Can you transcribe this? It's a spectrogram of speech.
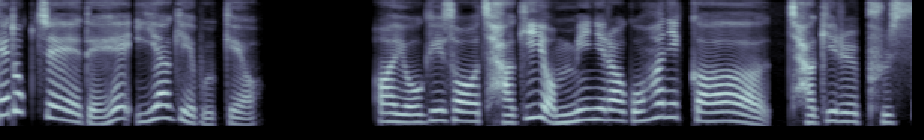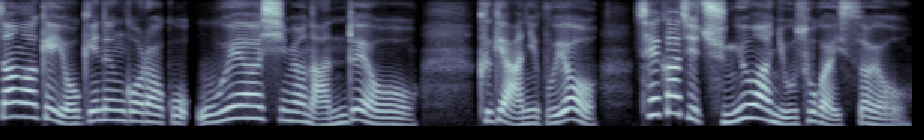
해독제에 대해 이야기해 볼게요. 아, 여기서 자기 연민이라고 하니까 자기를 불쌍하게 여기는 거라고 오해하시면 안 돼요. 그게 아니고요. 세 가지 중요한 요소가 있어요.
